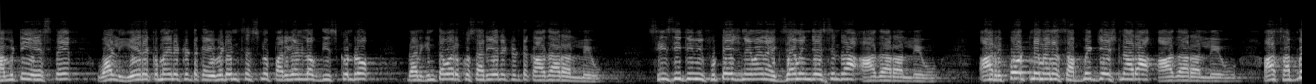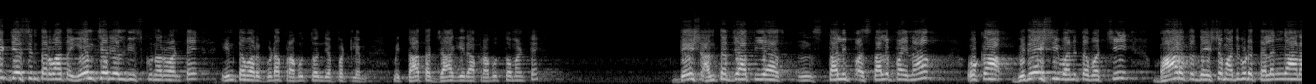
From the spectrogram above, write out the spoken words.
కమిటీ వేస్తే వాళ్ళు ఏ రకమైనటువంటి ఎవిడెన్సెస్ను పరిగణలోకి తీసుకున్నారో దానికి ఇంతవరకు సరి అయినటువంటి ఆధారాలు లేవు. సీసీటీవీ ఫుటేజ్ని ఏమైనా ఎగ్జామిన్ చేసినరా? ఆధారాలు లేవు. ఆ రిపోర్ట్ని ఏమైనా సబ్మిట్ చేసినారా? ఆధారాలు లేవు. ఆ సబ్మిట్ చేసిన తర్వాత ఏం చర్యలు తీసుకున్నారు అంటే ఇంతవరకు కూడా ప్రభుత్వం చెప్పట్లేం. మీ తాత జాగిరా ప్రభుత్వం అంటే దేశ అంతర్జాతీయ స్థలి స్థలిపైన ఒక విదేశీ వనిత వచ్చి భారతదేశం అది కూడా తెలంగాణ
